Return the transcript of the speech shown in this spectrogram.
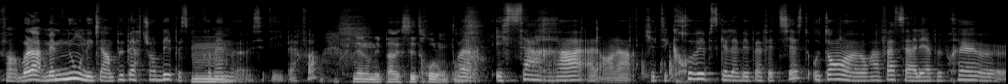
enfin voilà, même nous, on était un peu perturbés parce que quand Mhm. même, euh, c'était hyper fort. Au final, on n'est pas resté trop longtemps. Voilà. Et Sarah, alors là, qui était crevée parce qu'elle n'avait pas fait de sieste, autant euh, Rafa, ça allait à peu près, euh,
